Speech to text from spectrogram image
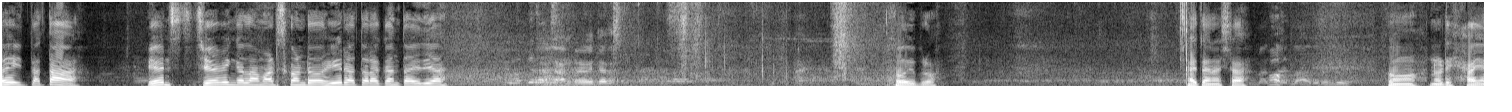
ಏಯ್ ತತ್ತ ಏನು ಶೇವಿಂಗ್ ಎಲ್ಲ ಮಾಡಿಸ್ಕೊಂಡು ಹೀರೋ ಥರ ಕಾಣ್ತಾ ಇದೆಯಾ? ಹೋಯ್ ಬ್ರೋ. ಆಯ್ತಾ ನಷ್ಟ? ಹ್ಞೂ ನೋಡಿ ಹಾಯ್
